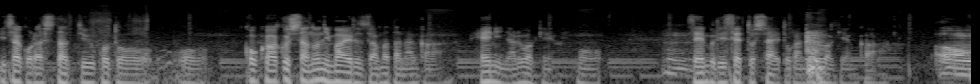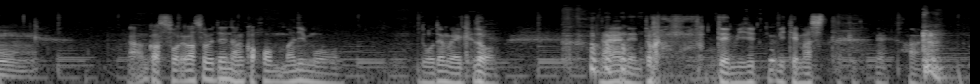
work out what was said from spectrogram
イチャコラしたっていうことを告白したのにマイルズはまたなんか変になるわけやんもう全部リセットしたいとかなるわけやんか。うんなんかそれはそれでなんかほんまにもうどうでもええけどなんやねんとか思って見見てましたけどね。はい。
